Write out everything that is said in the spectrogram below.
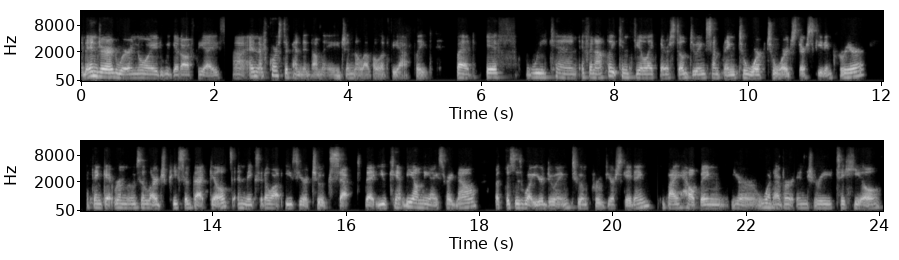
get injured, we're annoyed, we get off the ice, uh, and of course, dependent on the age and the level of the athlete. But if we can, if an athlete can feel like they're still doing something to work towards their skating career, I think it removes a large piece of that guilt and makes it a lot easier to accept that you can't be on the ice right now, but this is what you're doing to improve your skating by helping your whatever injury to heal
